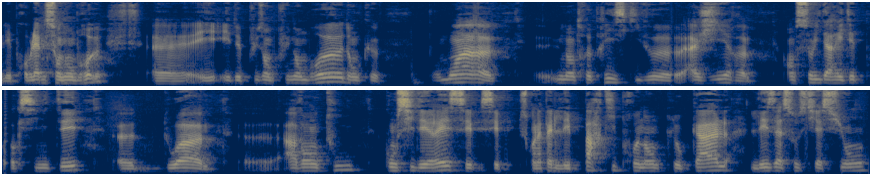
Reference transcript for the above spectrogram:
les problèmes sont nombreux et, de plus en plus nombreux. Donc, pour moi, une entreprise qui veut agir en solidarité de proximité doit avant tout considérer ce qu'on appelle les parties prenantes locales, les associations,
